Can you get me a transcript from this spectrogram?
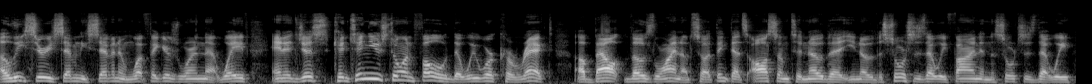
Elite Series 77 and what figures were in that wave. And it just continues to unfold that we were correct about those lineups. So I think that's awesome to know that, you know, the sources that we find and the sources that we,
